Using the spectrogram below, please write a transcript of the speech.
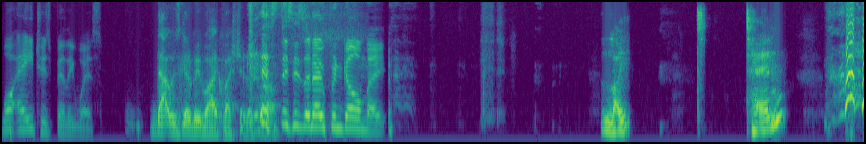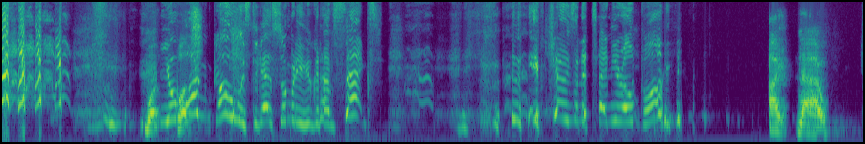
What age is Billy Whizz? That was going to be my question as this, well. this is an open goal, mate. Like 10? what, Your what's- one goal was to get somebody who could have sex. You've chosen a ten-year-old boy. I now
